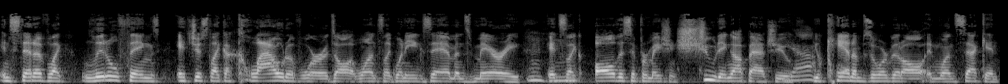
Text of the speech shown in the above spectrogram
Instead of like little things, it's just like a cloud of words all at once. Like when he examines Mary, it's like all this information shooting up at you. Yeah. You can't absorb it all in one second.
